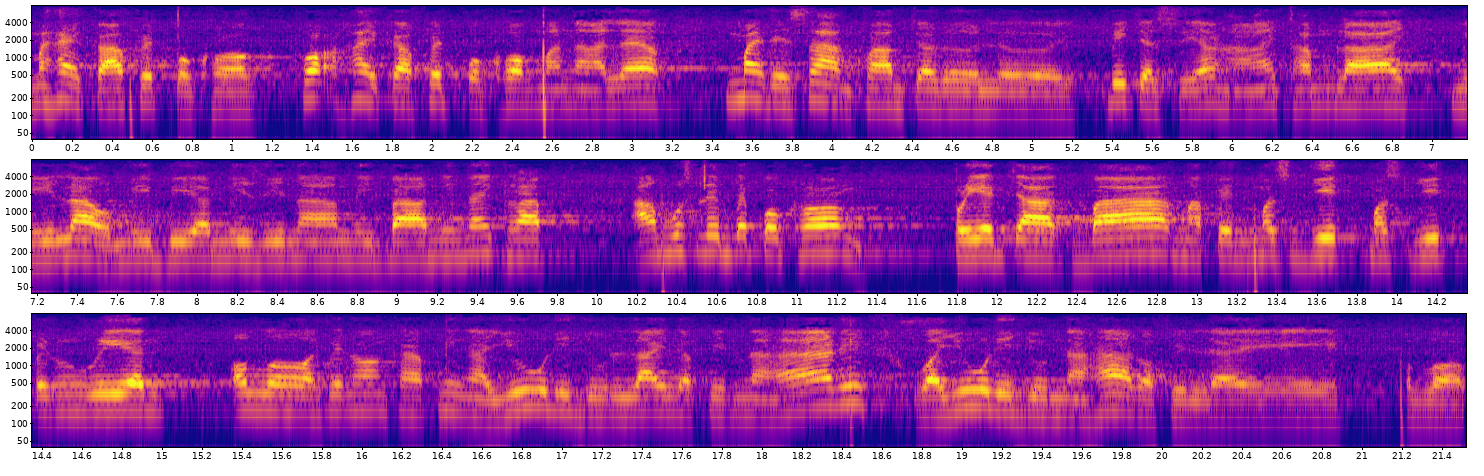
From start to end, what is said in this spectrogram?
ไม่ให้กาเฟรปกครอง เพราะให้กาเฟรปกครองมานานแล้ว ไม่ได้สร้างความเจริญเลยมีจะเสียหายทำลาย มีเหล้ามีเบียร์มีซินา มีบาร์มีไนท์คลับ เอามุสลิมไปปกครอง เปลี่ยนจากบาร์มาเป็นมัสยิด มัสยิดเป็นโรงเรียน อัลลอฮ์พี่น้องครับ นี่ไงيُولِجُ اللَّيْلَ فِي النَّهَارِ وَيُولِجُ النَّهَارَ فِي اللَّيْلِอัลลอฮ์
